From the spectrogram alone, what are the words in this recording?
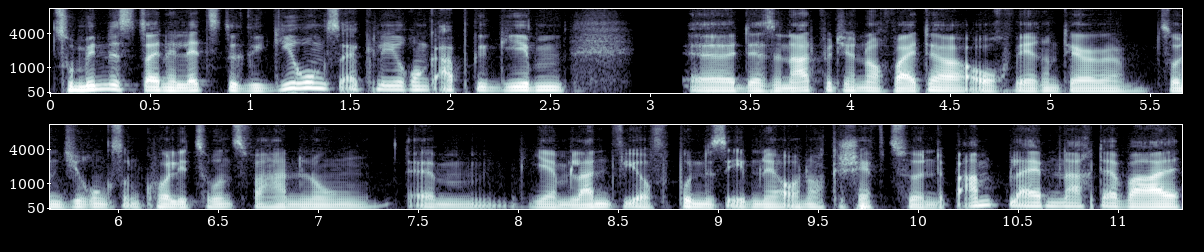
zumindest seine letzte Regierungserklärung abgegeben. Äh, der Senat wird ja noch weiter, auch während der Sondierungs- und Koalitionsverhandlungen ähm, hier im Land wie auf Bundesebene auch noch geschäftsführende Beamt bleiben nach der Wahl.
